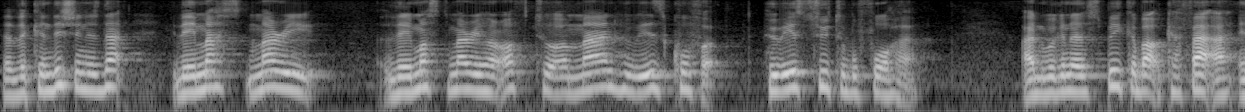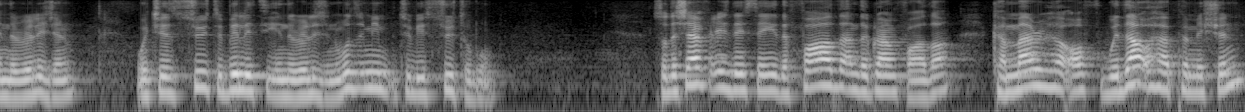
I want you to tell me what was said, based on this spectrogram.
that the condition is that they must marry, they must marry her off to a man who is kufr, who is suitable for her. And we're going to speak about kafa'a in the religion, which is suitability in the religion. What does it mean to be suitable? So the Shafi'is, they say the father and the grandfather can marry her off without her permission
